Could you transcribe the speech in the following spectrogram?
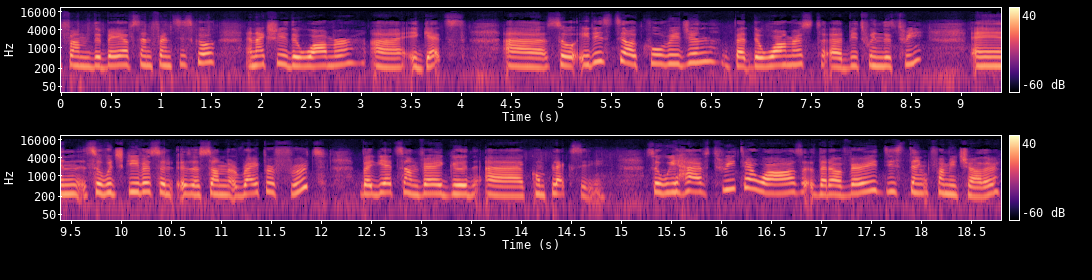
from the Bay of San Francisco, and actually the warmer uh, it gets. Uh, so it is still a cool region, but the warmest uh, between the three, and so which give us a, a, some riper fruit, but yet some very good complexity. So we have three terroirs that are very distinct from each other,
